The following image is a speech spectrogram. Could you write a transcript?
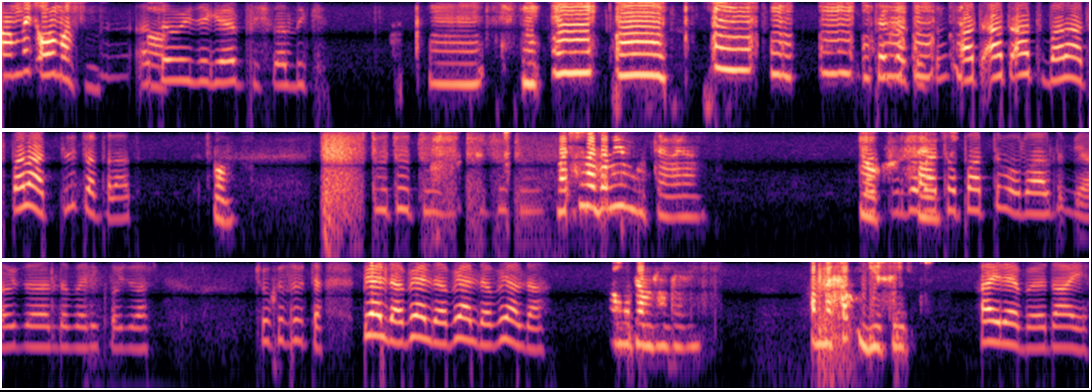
pişmanlık olmasın. atamayınca gelen pişmanlık. Tekrar koştum. At at at bana at bana at. Lütfen bana at. Tamam. Tu tu tu tu tu. Maçın adamıyım muhtemelen. Yok Bak burada sen. ben topu attım onu aldım ya. O yüzden herhalde beni koydular. Çok hızlı bitti. Bir el daha bir el daha bir el daha bir el daha. Tamam tamam tamam. Abi nakap mı girseydik? Hayır, böyle daha iyi.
